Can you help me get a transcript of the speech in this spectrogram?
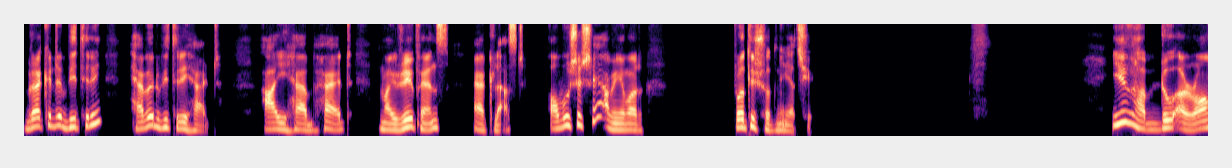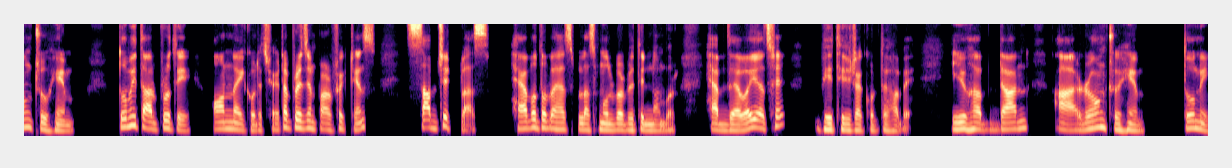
ব্র্যাকেটের ভি থ্রি হ্যাভের V three had I have had my reference at last অবশেষে আমি আমার প্রতিশোধ নিয়েছি। You have do a wrong to him তুমি তার প্রতি অন্যায় করেছ। এটা present perfect tense subject plus have অথবা হ্যাজ প্লাস মূল ভার্বের তিন নম্বর। হ্যাভ দেওয়াই আছে, ভিত্তিটা করতে হবে। You have done a wrong to him তুমি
